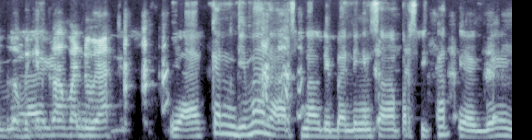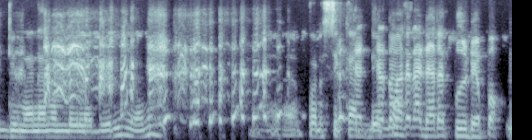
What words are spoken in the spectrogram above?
Dua. bikin Kelapa gitu. Dua. Ya kan gimana Arsenal dibandingin sama Persikat ya gue gimana membela dirinya kan? Persikat Depok. Kan kemarin ada Red Bull Depok.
